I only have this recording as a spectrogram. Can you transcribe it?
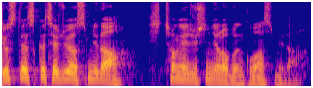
뉴스데스크 제주였습니다. 시청해주신 여러분 고맙습니다.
